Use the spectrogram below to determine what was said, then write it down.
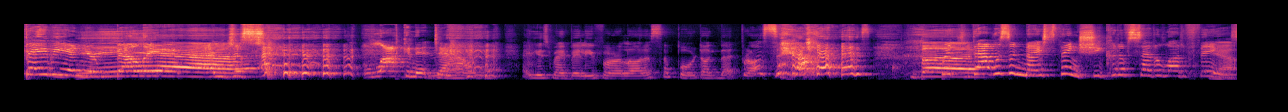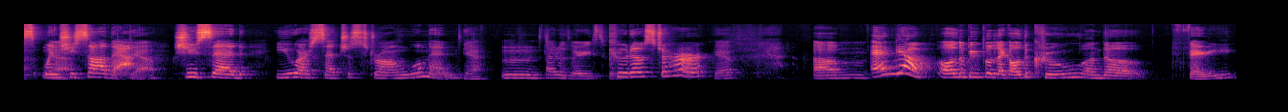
baby in your belly and just locking it down. I used my belly for a lot of support on that process. but, But that was a nice thing. She could have said a lot of things Yeah, when yeah, she saw that. yeah. She said, "You are such a strong woman." yeah, Mm. that was very sweet. Kudos to her. Yep. Um, and yeah, all the people, like all the crew on the ferry,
